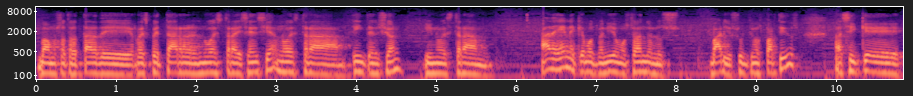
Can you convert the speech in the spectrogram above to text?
Vamos a tratar de respetar nuestra esencia, nuestra intención y nuestra ADN que hemos venido mostrando en los varios últimos partidos, así que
